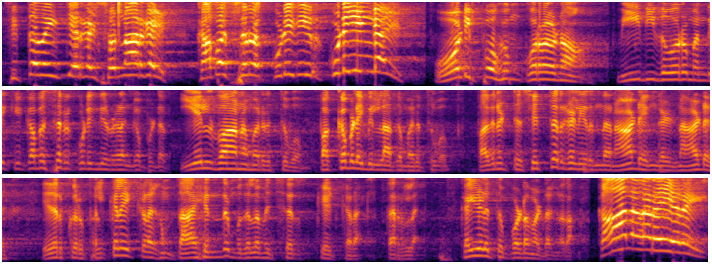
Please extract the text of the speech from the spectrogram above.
சித்த வைத்தியர்கள் சொன்னார்கள் கபசுர குடிநீர் குடியுங்கள். ஓடிப்போகும் கொரோனா. வீதிதோறும் அன்றைக்கு கபசர குடிநீர் வழங்கப்பட்டது. இயல்பான மருத்துவம் பக்கவிளைவில்லாத மருத்துவம். பதினெட்டு சித்தர்கள் இருந்த நாடு எங்கள் நாடு. இதற்கு ஒரு பல்கலைக்கழகம் தா என்று முதலமைச்சர் கேட்கிறார். தரல. கையெழுத்து போட மாட்டேங்கிறான். கால வரையறை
